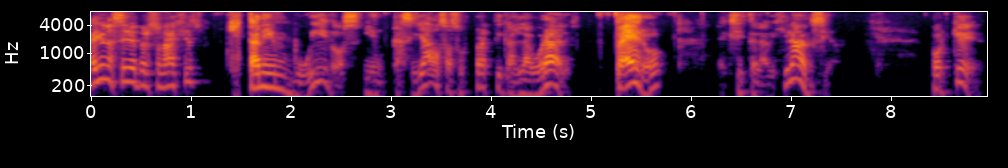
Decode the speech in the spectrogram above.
hay una serie de personajes que están imbuidos y encasillados a sus prácticas laborales, pero existe la vigilancia. ¿Por qué?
